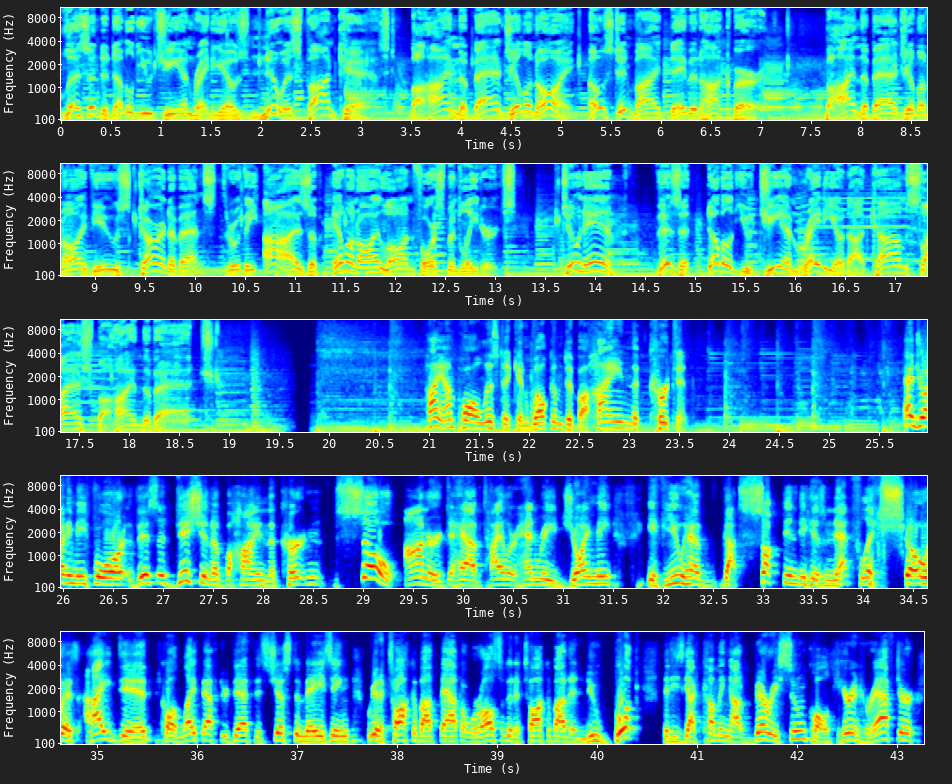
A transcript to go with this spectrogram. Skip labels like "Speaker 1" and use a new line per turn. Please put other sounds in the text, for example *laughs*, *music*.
Listen to WGN Radio's newest podcast, Behind the Badge Illinois, hosted by David Hochberg. Behind the Badge Illinois views current events through the eyes of Illinois law enforcement leaders. Tune in. Visit WGNRadio.com slash Behind the Badge.
Hi, I'm Paul Lisnek, and welcome to Behind the Curtain. And joining me for this edition of Behind the Curtain, so honored to have Tyler Henry join me. If you have got sucked into his Netflix *laughs* show as I did called Life After Death, it's just amazing. We're going to talk about that, but we're also going to talk about a new book that he's got coming out very soon called Here and Hereafter.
